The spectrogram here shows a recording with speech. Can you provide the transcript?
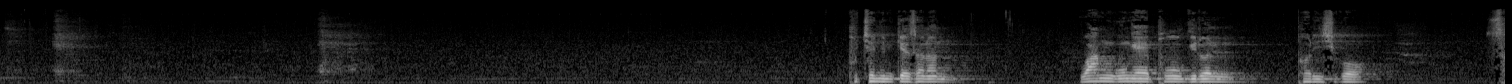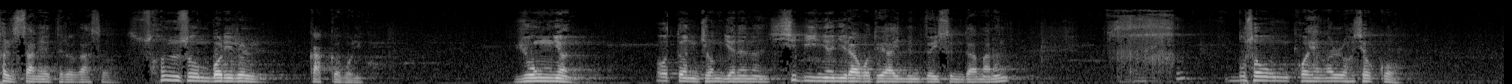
부처님께서는 왕궁의 부귀를 버리시고 설산에 들어가서 손수 머리를 깎아버리고 6년, 어떤 경전에는 12년이라고 되어 있는 데도 있습니다만은 무서운 고행을 하셨고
